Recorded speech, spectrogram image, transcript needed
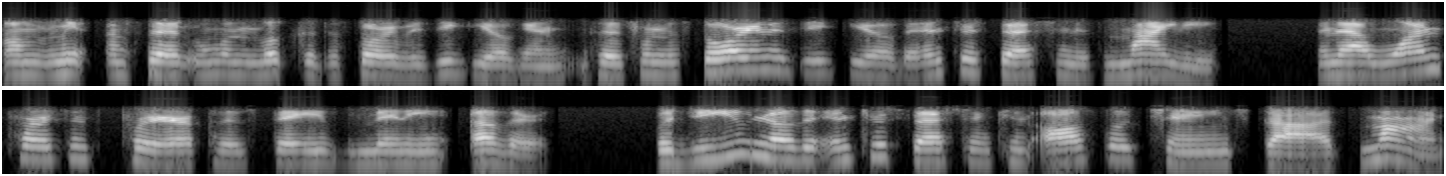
Um, I said I'm going to look at the story of Ezekiel again. It says, From the story in Ezekiel, the intercession is mighty and that one person's prayer could have saved many others. But do you know that intercession can also change God's mind?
